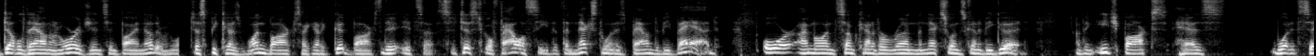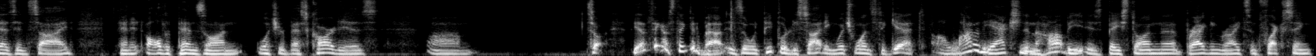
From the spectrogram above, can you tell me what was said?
double down on Origins and buy another one? Just because one box, I got a good box, it's a statistical fallacy that the next one is bound to be bad, or I'm on some kind of a run, the next one's going to be good. I think each box has what it says inside, and it all depends on what your best card is. Um, so the other thing I was thinking about is that when people are deciding which ones to get, a lot of the action in the hobby is based on uh, bragging rights and flexing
